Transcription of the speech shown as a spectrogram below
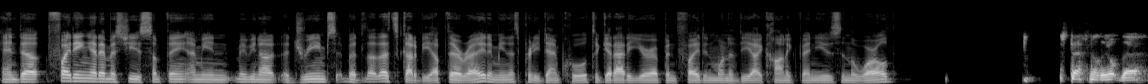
And uh, fighting at MSG is something. I mean, maybe not a dream, but that's got to be up there, right? I mean, that's pretty damn cool to get out of Europe and fight in one of the iconic venues in the world. It's definitely up there.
